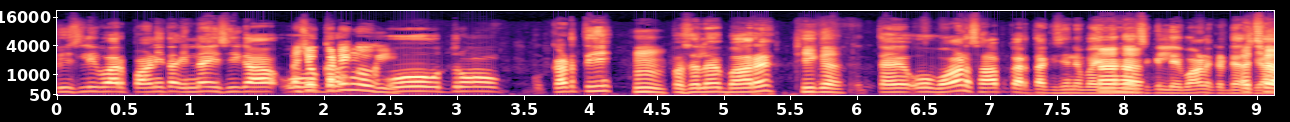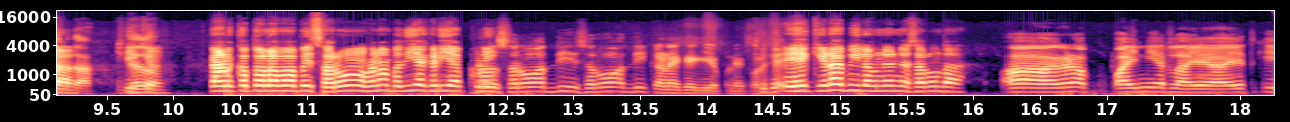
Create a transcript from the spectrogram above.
ਪਿਛਲੀ ਵਾਰ ਪਾਣੀ ਤਾਂ ਇੰਨਾ ਹੀ ਸੀਗਾ ਉਹ ਅੱਛਾ ਉੱਧਰੋਂ- ਕਟਿੰਗ ਹੋ ਗਈ? ਉਹ ਉਧਰੋਂ ਕੱਢਤੀ ਹੂੰ। ਫਸਲ ਹੈ ਬਾਹਰ। ਠੀਕ ਹੈ। ਤੇ ਉਹ ਵਾਹਣ ਸਾਫ਼ ਕਰਤਾ ਕਿਸੇ ਨੇ ਬਾਈ ਹਾਂ, ਨੇ ਹਾਂ। 10 ਕਿੱਲੇ ਵਾਹਣ ਕੱਢਿਆ ਸੀ ਅੱਛਾ, ਆਪਦਾ ਠੀਕ ਜਦੋਂ- ਹੈ। ਕਣਕ ਤੋਂ ਇਲਾਵਾ ਬਈ ਸਰੋਂ ਹਨਾ ਵਧੀਆ ਖੜੀ ਆਪਣੀ? ਹਾਂ ਸਰੋਂ ਅੱਧੀ ਸਰੋਂ ਅੱਧੀ ਕਣਕ ਹੈਗੀ ਆਪਣੇ ਕੋਲ। ਠੀਕ ਹੈ ਇਹ ਕਿਹੜਾ ਬੀ ਲਾਉਂਦੇ ਨੇ ਸਰੋਂ ਦਾ? ਆ ਜਿਹੜਾ ਪਾਇਨੀਅਰ ਲਾਇਆ ਇਤਕੀ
